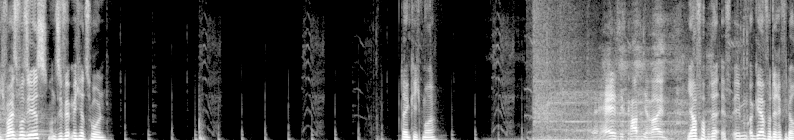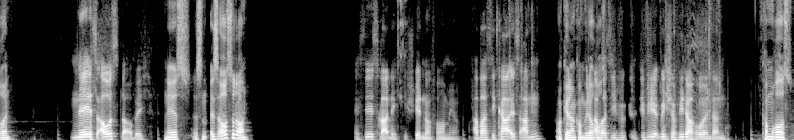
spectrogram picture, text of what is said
Ich weiß, wo sie ist und sie wird mich jetzt holen. Denke ich mal. Hä, sie kam hier rein. Ja, eben, Geh einfach direkt wieder rein. Nee, ist aus, glaube ich. Nee, ist, ist, ist aus oder an? Ich sehe es gerade nicht, die steht noch vor mir. Aber sie ist an, Okay, dann komm wieder aber raus. sie, sie wird mich schon wiederholen dann. Komm raus.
